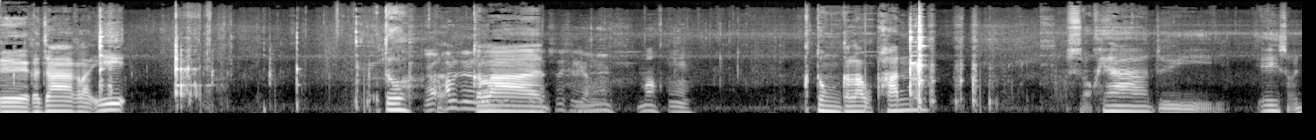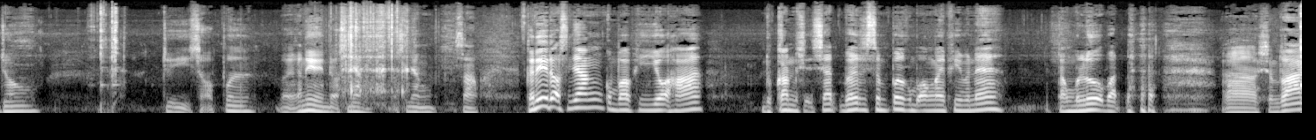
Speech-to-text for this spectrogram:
te kaja kala i tu kala tung kala phan so khia tu e so jo tu so pul vậy cái này đọt nhang đọt nhang sao? Cái này đọt nhang cũng bà phi yo ha dukan mesti set very simple cũng ông ngay phi mana tang melu bat à sân rai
